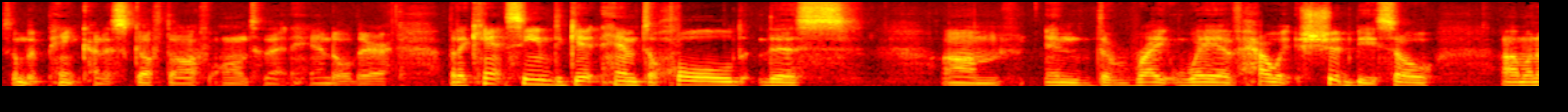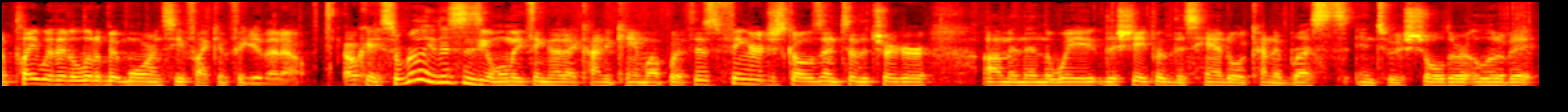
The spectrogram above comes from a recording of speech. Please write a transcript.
some of the paint kind of scuffed off onto that handle there. But I can't seem to get him to hold this um, in the right way of how it should be. So I'm going to play with it a little bit more and see if I can figure that out. Okay, so really this is the only thing that I kind of came up with. This finger just goes into the trigger, um, and then the way, the shape of this handle, it kind of rests into his shoulder a little bit.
